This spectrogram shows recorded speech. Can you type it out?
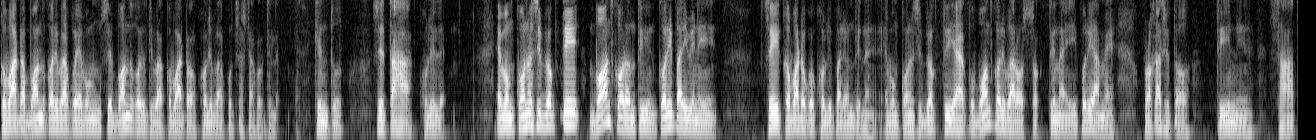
କବାଟ ବନ୍ଦ କରିବାକୁ ଏବଂ ସେ ବନ୍ଦ କରିଥିବା କବାଟ ଖୋଲିବାକୁ ଚେଷ୍ଟା କରିଥିଲେ। କିନ୍ତୁ ସେ ତାହା ଖୋଲିଲେ। ଏବଂ କୌଣସି ବ୍ୟକ୍ତି ବନ୍ଦ କରନ୍ତି କରିପାରିବେନି ସେହି କବାଟକୁ ଖୋଲି ପାରନ୍ତି ନାହିଁ। ଏବଂ କୌଣସି ବ୍ୟକ୍ତି ଏହାକୁ ବନ୍ଦ କରିବାର ଶକ୍ତି ନାହିଁ। ଏହିପରି ଆମେ ପ୍ରକାଶିତ ତିନି ସାତ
